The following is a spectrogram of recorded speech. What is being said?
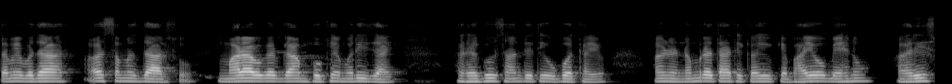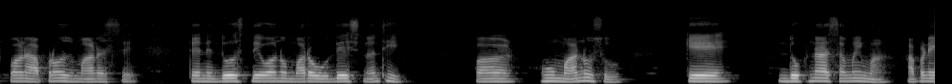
તમે બધા અસમજદાર છો. મારા વગર ગામ ભૂખે મરી જાય. રઘુ શાંતિથી ઊભો થયો અને નમ્રતાથી કહ્યું કે, ભાઈઓ, બહેનો હરીશ પણ આપણો જ માણસ છે. તેને દોષ દેવાનો મારો ઉદ્દેશ નથી. પણ હું માનું છું કે દુઃખના સમયમાં આપણે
